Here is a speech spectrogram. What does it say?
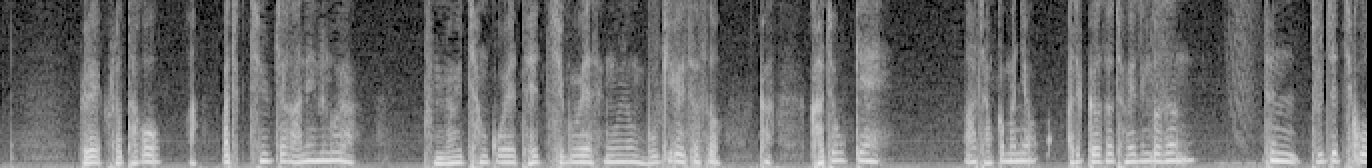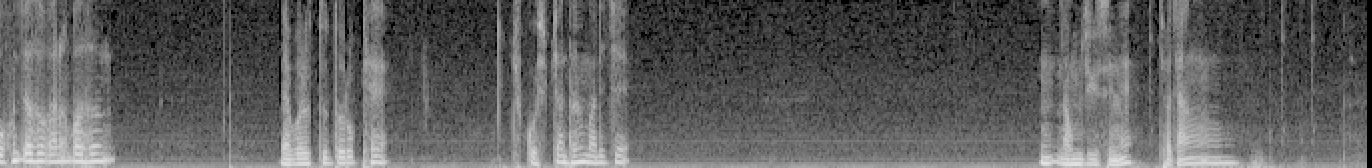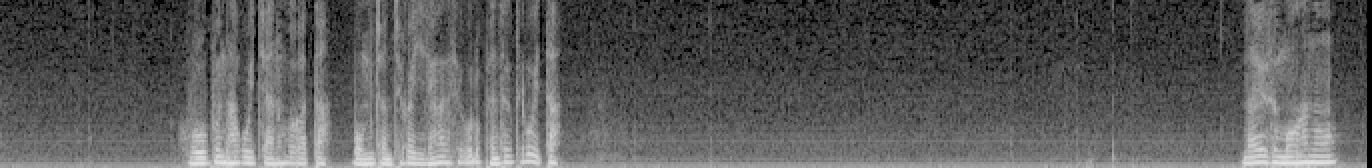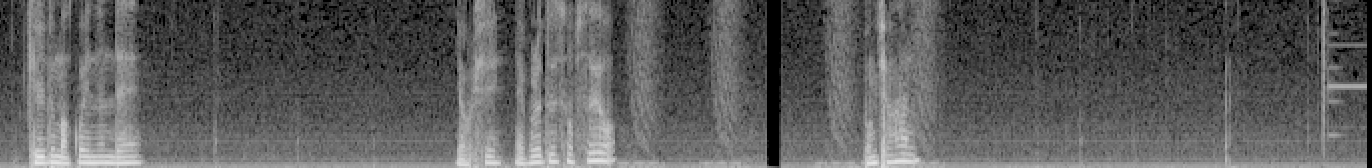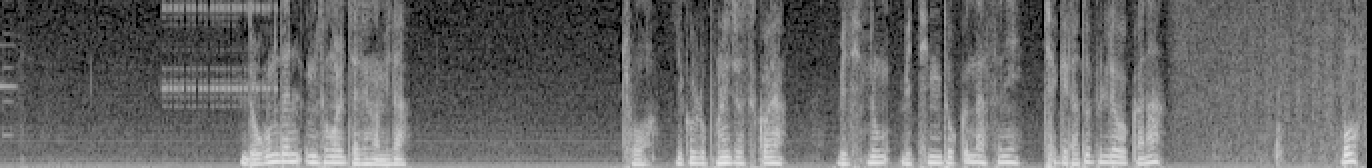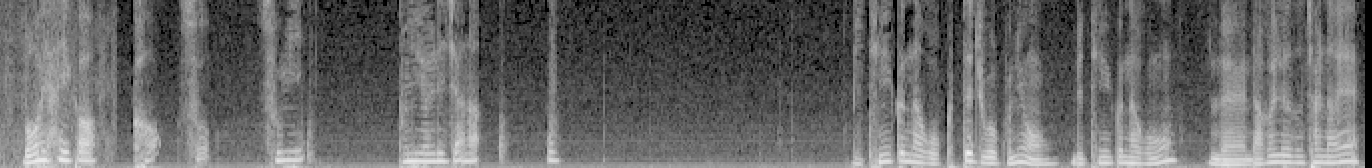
그래, 그렇다고, 아, 아직 침입자가 안에 있는 거야. 분명히 창고에 대지구의 생물용 무기가 있었어. 가, 가져올게. 아, 잠깐만요. 아직 그래서 정해진 것은, 튼 둘째 치고 혼자서 가는 것은, 내버려 두도록 해. 죽고 싶지 않다면 말이지. 응, 나 움직일 수 있네. 저장. 호흡은 하고 있지 않은 것 같다. 몸 전체가 이상한 색으로 변색되고 있다. 나 여기서 뭐 하노? 길도 막고 있는데. 역시 내버려 둘 수 없어요. 멍청한 녹음된 음성을 재생합니다. 좋아, 이걸로 보내줬을 거야. 미팅도, 미팅도 끝났으니 책이라도 빌려올까나? 뭐, 뭐야 이거? 거, 수, 숨이, 문이 열리지 않아. 욱. 미팅이 끝나고 그때 죽었군요. 미팅이 끝나고, 네, 나가려던 찰나에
